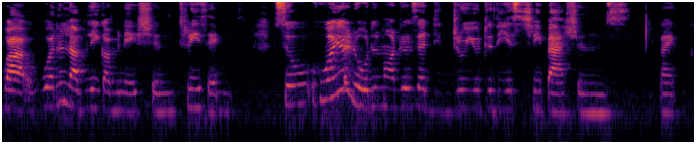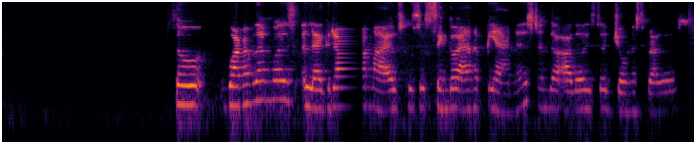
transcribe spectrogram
wow, what a lovely combination. Three things. So, who are your role models that drew you to these three passions? Like, So one of them was Allegra Miles, who's a singer and a pianist, and the other is the Jonas Brothers.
